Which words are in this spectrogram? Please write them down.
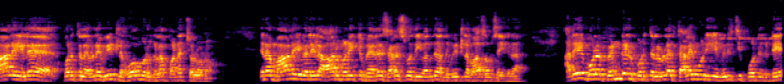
மாலையில் பொறுத்தளவில் வீட்டில் ஹோம்ஒர்க்கெல்லாம் பண்ண சொல்லணும். ஏன்னா மாலை வேலையில் ஆறு மணிக்கு மேலே சரஸ்வதி வந்து அந்த வீட்டில் வாசம் செய்கிறார். அதே போல் பெண்கள் பொறுத்தளவில் தலைமுடியை விரித்து போட்டுக்கிட்டே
